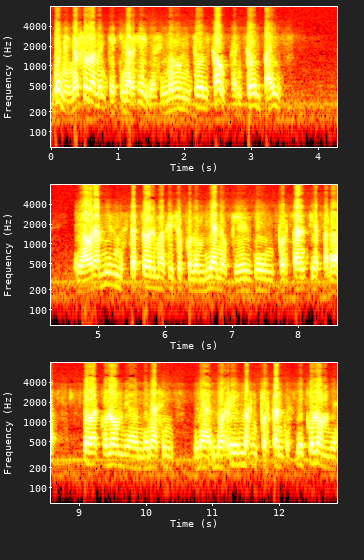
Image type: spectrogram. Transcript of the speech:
Bueno, y no solamente aquí en Argelia, sino en todo el Cauca, en todo el país. Eh, ahora mismo está todo el macizo colombiano, que es de importancia para toda Colombia, donde nacen los ríos más importantes de Colombia.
